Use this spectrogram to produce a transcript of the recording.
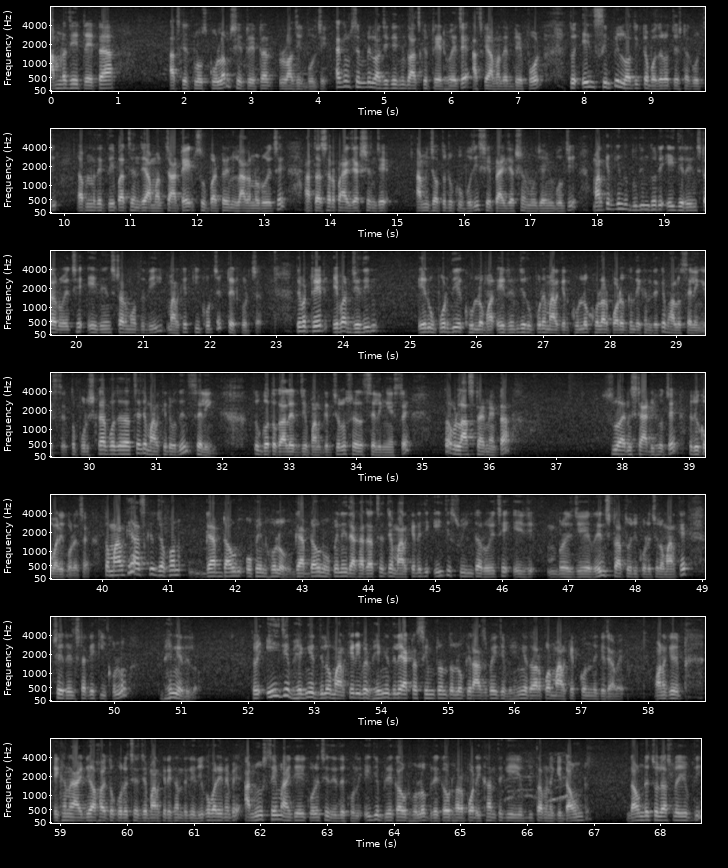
আমরা যে ট্রেডটা আজকে ক্লোজ করলাম, সেই ট্রেডটার লজিক বলছি। একদম সিম্পল লজিকে কিন্তু আজকে ট্রেড হয়েছে, আজকে আমাদের ডে ফোর তো এই সিম্পল লজিকটা বোঝানোর চেষ্টা করছি। আপনারা দেখতেই পাচ্ছেন যে আমার চার্টে সুপার ট্রেন লাগানো রয়েছে, আর তাছাড়া প্রাইজ অ্যাকশন যে আমি যতটুকু বুঝি, সেই প্রাইজ অ্যাকশন অনুযায়ী আমি বলছি। মার্কেট কিন্তু দুদিন ধরে এই যে রেঞ্জটা রয়েছে, এই রেঞ্জটার মধ্যে দিয়েই মার্কেট কী করছে? ট্রেড করছে। তো এবার ট্রেড এবার যেদিন এর উপর দিয়ে খুললো এই রেঞ্জের উপরে মার্কেট খুললো, খোলার পরেও কিন্তু এখান থেকে ভালো সেলিং এসছে। তো পরিষ্কার বোঝা যাচ্ছে যে মার্কেটে ওদিন সেলিং তো গতকালের যে মার্কেট ছিল, সেটা সেলিং এসছে। তবে লাস্ট টাইম একটা স্লো অ্যান্ড স্টাডি হচ্ছে রিকভারি করেছে। তো মার্কেট আজকে যখন গ্যাপ ডাউন ওপেন হলো গ্যাপ ডাউন ওপেনেই দেখা যাচ্ছে যে মার্কেটে যে এই যে সুইংটা রয়েছে, এই যে যে রেঞ্জটা তৈরি করেছিল মার্কেট সেই রেঞ্জটাকে কী করল? ভেঙে দিল। তো এই যে ভেঙে দিল মার্কেট এবার ভেঙে দিলে একটা সিমটন তো লোকের আসবেই যে ভেঙে দেওয়ার পর মার্কেট কোন দিকে যাবে। অনেকে এখানে আইডিয়া হয়তো করেছে যে মার্কেট এখান থেকে রিকভারি নেবে। আমিও সেম আইডিয়াই করেছি যে দেখুন, এই যে ব্রেকআউট হলো ব্রেকআউট হওয়ার পর এখান থেকে এই অবধি তার মানে কি ডাউন ডাউনডে চলে আসলো এই অবধি।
